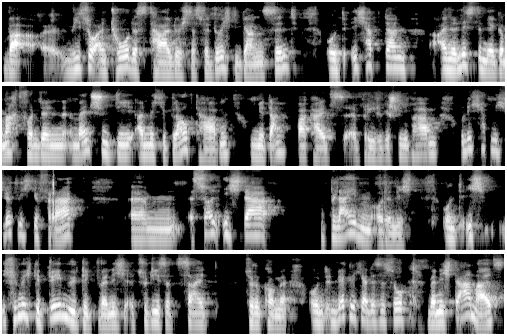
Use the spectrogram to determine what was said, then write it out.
war äh, wie so ein Todestal, durch das wir durchgegangen sind. Und ich habe dann eine Liste mir gemacht von den Menschen, die an mich geglaubt haben und mir Dankbarkeitsbriefe geschrieben haben. Und ich habe mich wirklich gefragt, ähm, soll ich da bleiben oder nicht? Und ich, ich fühle mich gedemütigt, wenn ich zu dieser Zeit zurückkomme. Und in Wirklichkeit ist es so, wenn ich damals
